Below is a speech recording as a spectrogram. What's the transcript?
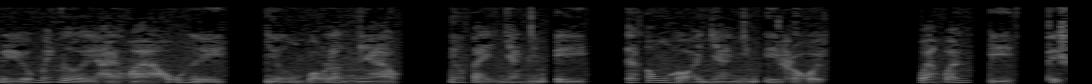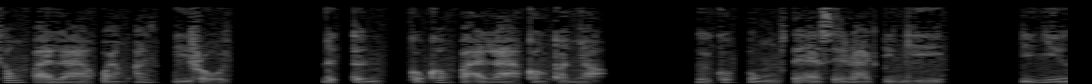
Nếu mấy người hài hòa hữu nghị, nhượng bộ lẫn nhau, như vậy nhan nhiễm y sẽ không gọi nhan nhiễm y rồi. Quan quán chi thì không phải là quan quán chi rồi. Địch tinh cũng không phải là con thỏ nhỏ. Người cuối cùng sẽ xảy ra chuyện gì? Dĩ nhiên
